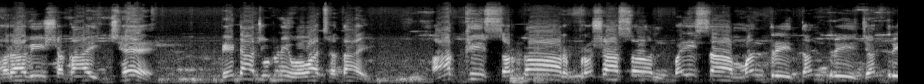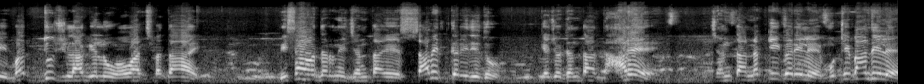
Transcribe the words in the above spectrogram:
હરાવી શકાય છે. પેટા ચૂંટણી હોવા છતાંય આખી સરકાર, પ્રશાસન, પૈસા, મંત્રી, તંત્રી, જંત્રી બધું જ લાગેલું હોવા છતાંય વિસાવદરની જનતાએ સાબિત કરી દીધું કે જો જનતા ધારે, જનતા નક્કી કરી લે, મુઠ્ઠી બાંધી લે,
